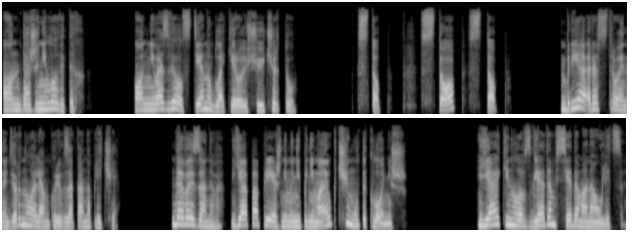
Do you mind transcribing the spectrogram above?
Он даже не ловит их. Он не возвел стену, блокирующую черту. Стоп, стоп, стоп. Брия расстроенно дернула лямку рюкзака на плече. «Давай заново. Я по-прежнему не понимаю, к чему ты клонишь». Я окинула взглядом все дома на улице.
